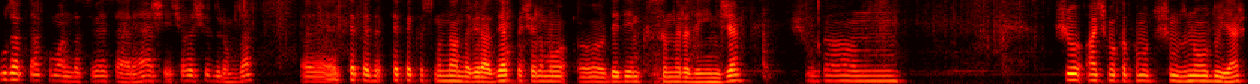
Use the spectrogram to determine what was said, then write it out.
uzaktan kumandası vesaire her şey çalışır durumda. Ee, tepe, tepe kısmından da biraz yaklaşalım. O, o dediğim kısımlara değineceğim. Şuradan şu açma kapama tuşumuzun olduğu yer.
